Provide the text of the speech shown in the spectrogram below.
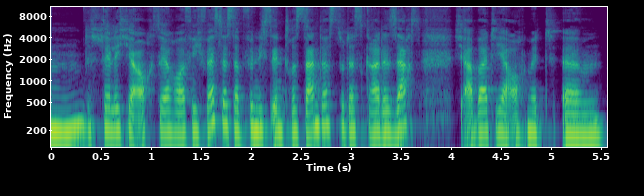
Mhm, das stelle ich ja auch sehr häufig fest. Deshalb finde ich es interessant, dass du das gerade sagst. Ich arbeite ja auch mit ähm,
